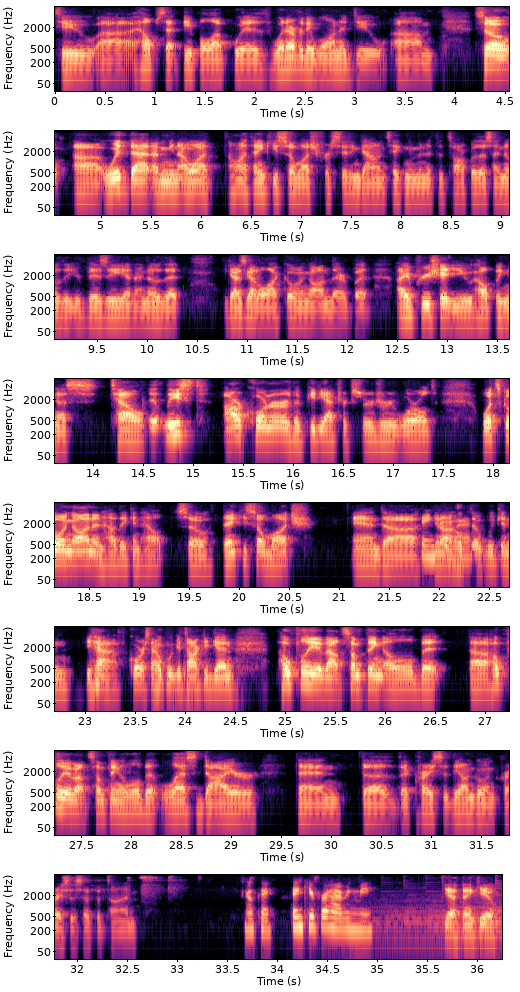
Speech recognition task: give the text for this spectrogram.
to uh, help set people up with whatever they want to do. Um, so uh, with that, I mean, I want I want to thank you so much for sitting down and taking a minute to talk with us. I know that you're busy, and I know that you guys got a lot going on there, but I appreciate you helping us tell at least our corner of the pediatric surgery world what's going on and how they can help. So thank you so much. And uh, you know, you, I hope that we can, yeah, of course. I hope we can talk again, hopefully about something a little bit, uh, hopefully about something a little bit less dire than the the crisis, the ongoing crisis at the time. Okay. Thank you for having me. Yeah, thank you.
